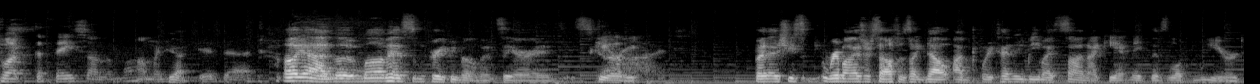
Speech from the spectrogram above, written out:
But the face on the mom when Yeah. he did that. Oh yeah, the mom has some creepy moments here and it's scary. God. But then she reminds herself, "Is like, no, I'm pretending to be my son. I can't make this look weird."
